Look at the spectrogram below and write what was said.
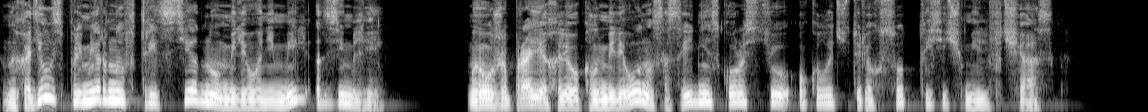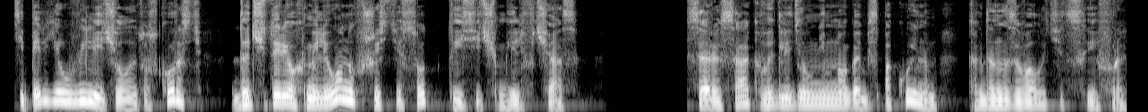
находилась примерно в 31 миллионе миль от Земли. Мы уже проехали около миллиона со средней скоростью около 400 тысяч миль в час — Теперь я увеличил эту скорость до 4 миллионов 600 тысяч миль в час. Сэр Исаак выглядел немного обеспокоенным, когда называл эти цифры.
